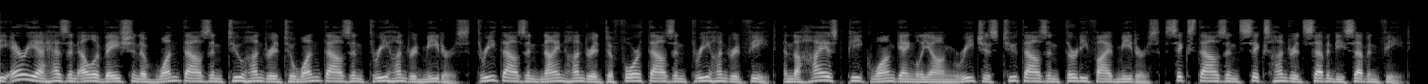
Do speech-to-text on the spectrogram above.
The area has an elevation of 1,200 to 1,300 metres 3,900 to 4,300 feet, and the highest peak Huanggangliang reaches 2,035 metres 6,677 feet.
